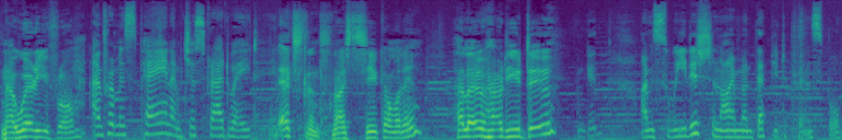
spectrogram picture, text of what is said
Now, where are you from? I'm from Spain. I'm just graduated. Excellent. Nice to see you. Come on in. Hello, how do you do? I'm good. I'm Swedish and I'm a deputy principal.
